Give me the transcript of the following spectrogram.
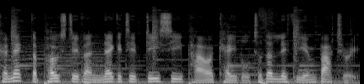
Connect the positive and negative DC power cable to the lithium battery.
